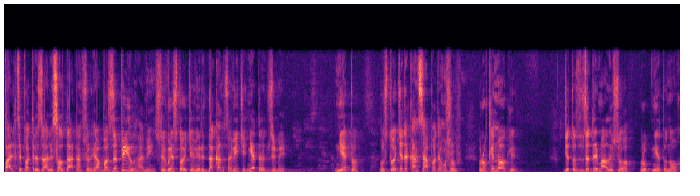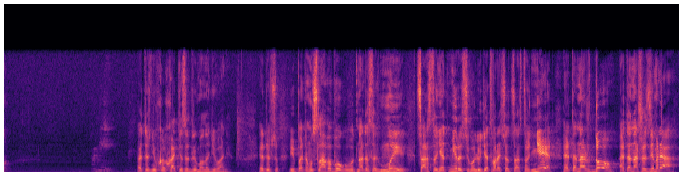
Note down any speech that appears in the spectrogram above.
пальцы потрезали солдатам, все, я возопил, аминь. Если вы стойте, верит, до конца, видите, нет зимы? Нету. Вы стойте до конца, потому что руки, ноги, где-то задремал и все, рук нету, ног. Это же не в хате задремал на диване. Это все. И поэтому, слава Богу, вот надо сказать, мы, царство не от мира сего, люди отворачиваются от царства. Нет, это наш дом, это наша земля.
